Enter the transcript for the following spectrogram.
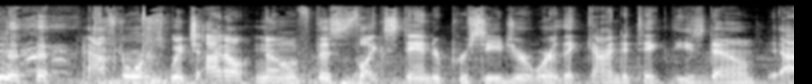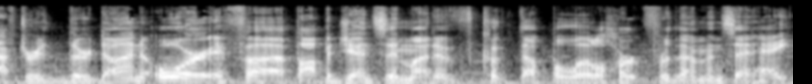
afterwards, which I don't know if this is like standard procedure where they kind of take these down after they're done, or if uh, Papa Jensen might have cooked up a little hurt for them and said, "Hey,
